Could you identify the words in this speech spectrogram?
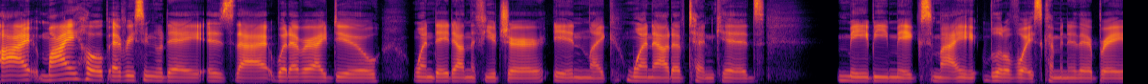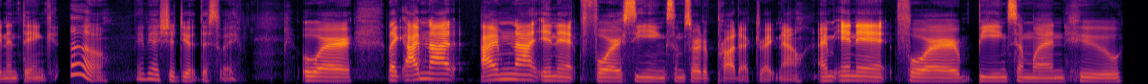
I my hope every single day is that whatever I do one day down the future in like one out of 10 kids maybe makes my little voice come into their brain and think, "Oh, maybe I should do it this way." Or like I'm not I'm not in it for seeing some sort of product right now. I'm in it for being someone who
